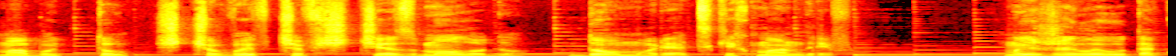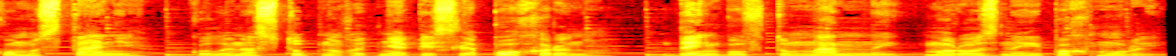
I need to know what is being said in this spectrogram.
мабуть, ту, що вивчив ще з молоду, до моряцьких мандрів. Ми жили у такому стані, коли наступного дня після похорону день був туманний, морозний і похмурий.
